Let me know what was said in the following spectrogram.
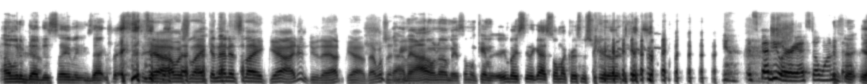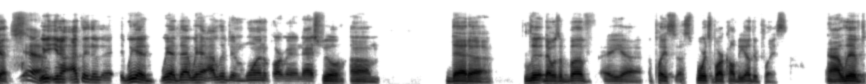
I would have done the same exact thing. yeah, I was like, and then it's like, yeah, I didn't do that. Yeah, that wasn't yeah, me. Man, I don't know, man. Someone came. Anybody see the guy stole my Christmas tree? it's February. I still wanted that. Yeah, yeah. We, you know, I think that we had we had that. We had. I lived in one apartment in Nashville. Um, that uh li- that was above a uh, a place, a sports bar called the Other Place. And I lived.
